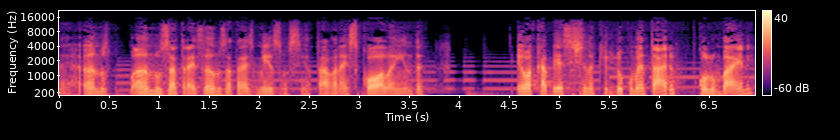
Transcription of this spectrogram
É, anos, anos atrás, anos atrás mesmo, assim, eu tava na escola ainda. Eu acabei assistindo aquele documentário, Columbine,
